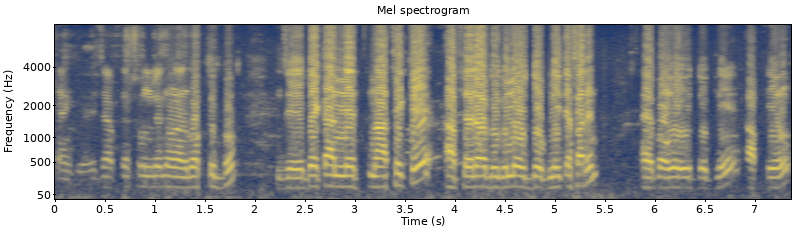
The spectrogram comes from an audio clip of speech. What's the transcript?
থ্যাংক ইউ এই যে আপনি শুনলেন ওনার বক্তব্য যে বেকার নে- থেকে আপনারা বিভিন্ন উদ্যোগ নিতে পারেন এবং এই উদ্যোগ নিয়ে আপনিও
